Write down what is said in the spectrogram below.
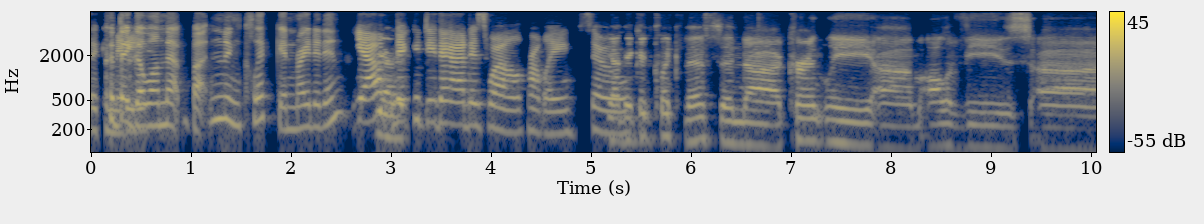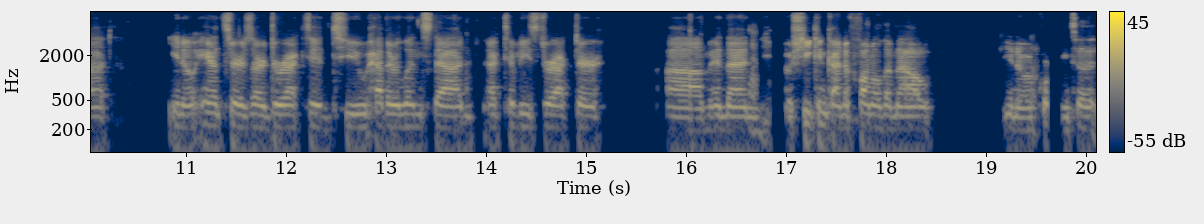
the Could they go on that button and click and write it in? yeah, Yeah, they could do that as well, probably. So Yeah, they could click this and uh, currently um, all of these, uh, you know, answers are directed to Heather Lindstad, Activities Director. Um, and then you know, she can kind of funnel them out, you know, according to,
